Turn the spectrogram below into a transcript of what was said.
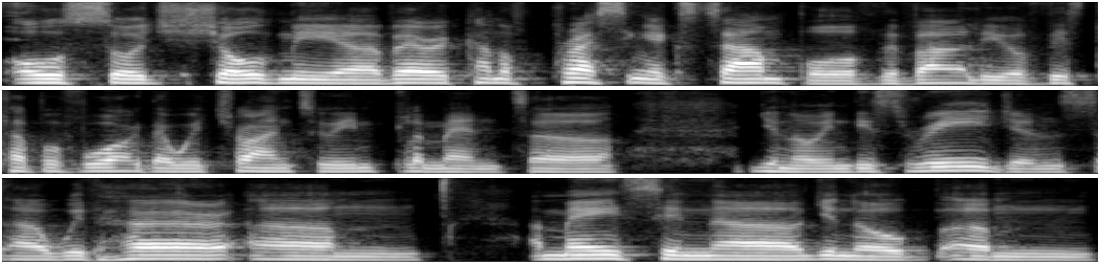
also showed me a very kind of pressing example of the value of this type of work that we're trying to implement, uh, you know, in these regions. Uh, with her um, amazing, uh, you know, um,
